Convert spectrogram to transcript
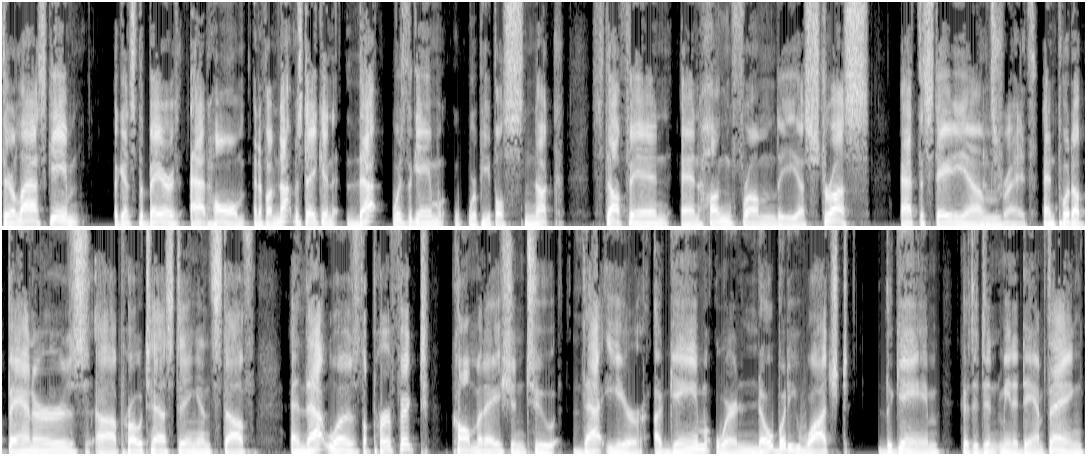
their last game against the Bears at home. And if I'm not mistaken, that was the game where people snuck stuff in and hung from the uh, struss at the stadium. That's right. And put up banners uh, protesting and stuff. And that was the perfect culmination to that year, a game where nobody watched the game because it didn't mean a damn thing,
